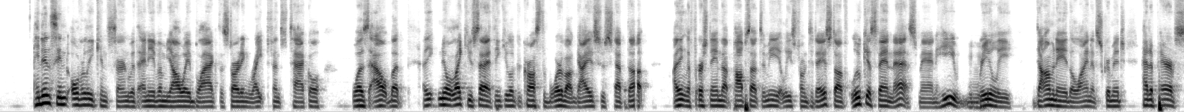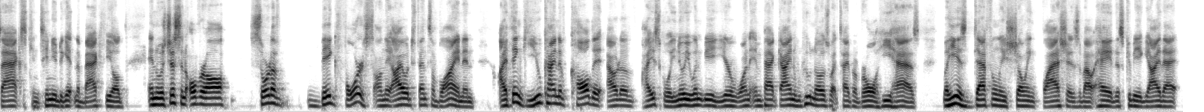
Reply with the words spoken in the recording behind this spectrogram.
He didn't seem overly concerned with any of them. Yahya Black, the starting right defensive tackle, was out. But I think, you know, like you said, I think you look across the board about guys who stepped up. I think the first name that pops out to me, at least from today's stuff, Lucas Van Ness, man, he mm-hmm. really dominated the line of scrimmage, had a pair of sacks, continued to get in the backfield, and was just an overall sort of big force on the Iowa defensive line. And I think you kind of called it out of high school. You knew he wouldn't be a year one impact guy, and who knows what type of role he has, but he is definitely showing flashes about, hey, this could be a guy that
